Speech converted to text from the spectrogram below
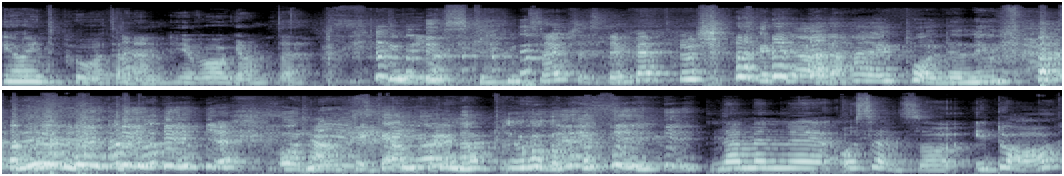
Jag har inte provat den än, jag vågar inte. Det är läskigt. Nej precis, det är bättre att köra. Ska vi göra det här i podden inför? Och Kanske, ni ska kanske. gärna prova. Nej men eh, och sen så idag,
